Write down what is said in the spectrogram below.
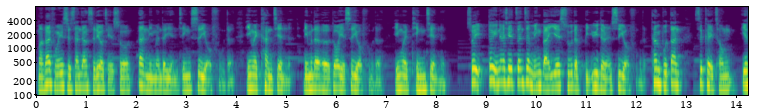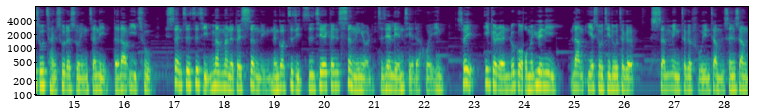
马太福音十三章十六节说：“但你们的眼睛是有福的，因为看见了；你们的耳朵也是有福的，因为听见了。”所以，对于那些真正明白耶稣的比喻的人是有福的。他们不但是可以从耶稣阐述的属灵真理得到益处，甚至自己慢慢的对圣灵能够自己直接跟圣灵有直接连结的回应。所以，一个人如果我们愿意让耶稣基督这个生命、这个福音在我们身上，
